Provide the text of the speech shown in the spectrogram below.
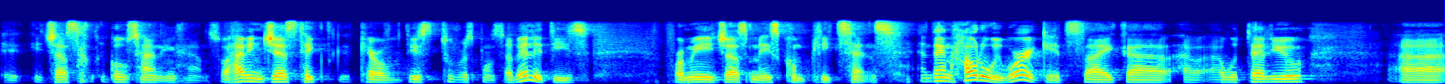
it just goes hand in hand. So having Jess take care of these two responsibilities, for me, it just makes complete sense. And then how do we work? It's like uh, I, I, would tell you. Uh,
